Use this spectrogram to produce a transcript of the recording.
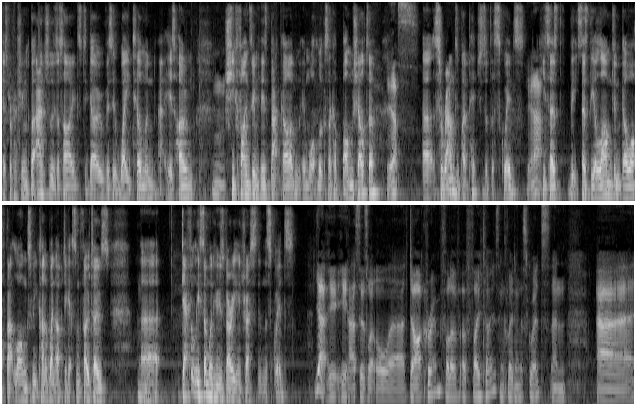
It's refreshing. But angela decides to go visit wade tillman at his home. Hmm. she finds him in his back garden in what looks like a bomb shelter. Yes uh, surrounded by pictures of the squids Yeah. he says he says the alarm didn't go off that long so he kind of went up to get some photos Hmm. uh, definitely someone who's very interested in the squids yeah, he, he has his little uh, dark room full of, of photos, including the squids, and uh,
